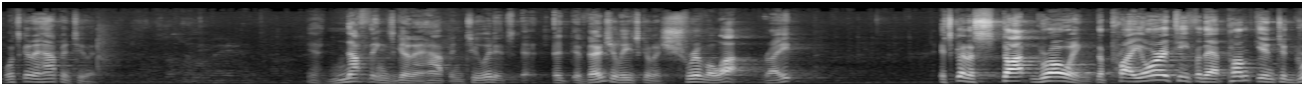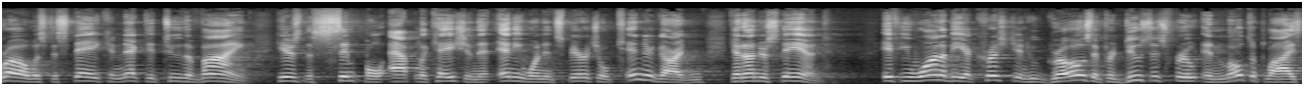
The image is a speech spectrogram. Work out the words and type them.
What's going to happen to it? Yeah, nothing's going to happen to it. It's, it eventually, it's going to shrivel up, right? It's going to stop growing. The priority for that pumpkin to grow was to stay connected to the vine. Here's the simple application that anyone in spiritual kindergarten can understand. If you want to be a Christian who grows and produces fruit and multiplies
